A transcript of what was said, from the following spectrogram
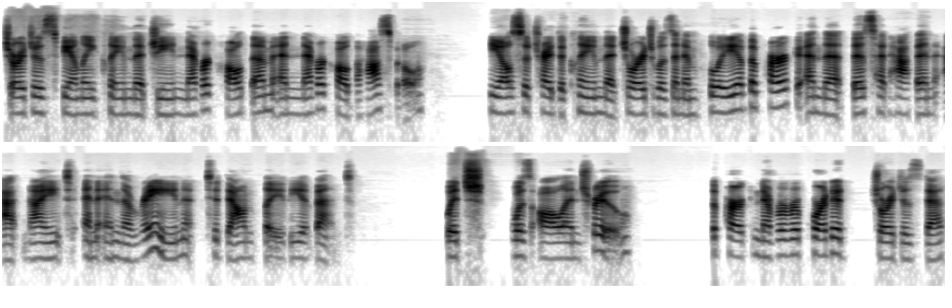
George's family claimed that Gene never called them and never called the hospital. He also tried to claim that George was an employee of the park and that this had happened at night and in the rain to downplay the event, which was all untrue. The park never reported George's death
